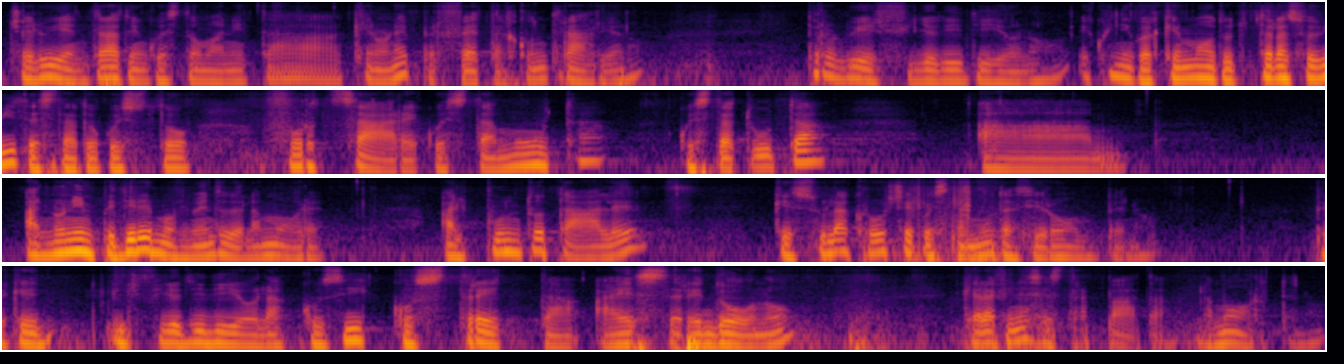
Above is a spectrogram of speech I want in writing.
cioè lui è entrato in questa umanità che non è perfetta, al contrario, no? però lui è il figlio di Dio, no? E quindi in qualche modo tutta la sua vita è stato questo forzare questa muta, questa tuta, a, a non impedire il movimento dell'amore, al punto tale che sulla croce questa muta si rompe, no? Perché il figlio di Dio l'ha così costretta a essere dono che alla fine si è strappata, la morte no?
